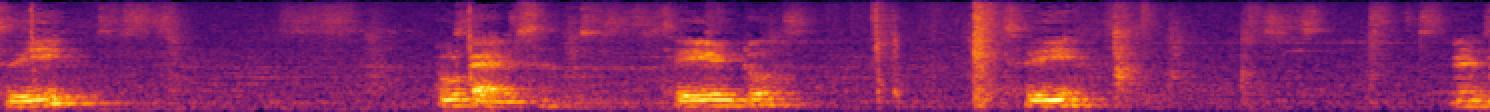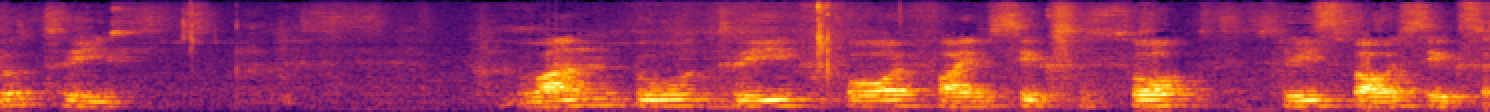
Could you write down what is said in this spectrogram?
3 2 times 3 into 3 into 3 one two three four five six so three power six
